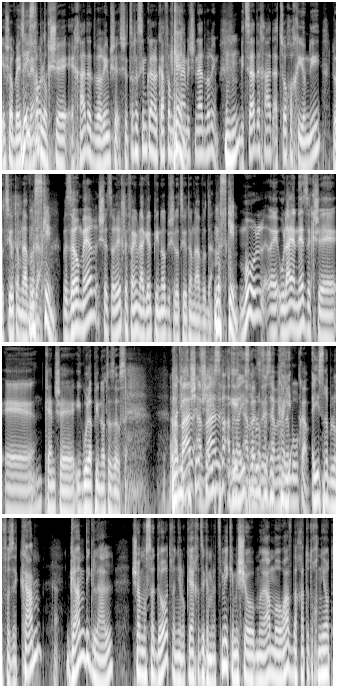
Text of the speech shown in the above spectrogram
יש הרבה זה דילמות. כשאחד הדברים ש, שצריך לשים כאן על כף המאזניים כן. את שני הדברים. מהמם. מצד אחד, הצורך החיוני להוציא אותם לעבודה. מסכים, וזה אומר שצריך לפעמים לעגל פינות בשביל להוציא אותם לעבודה. מסכים. מול אה, אולי הנזק ש... אה, כן, שעיגול הפינות הזה עושה. אבל אני אבל- חושב אבל- שהישראל- אבל אבל הישראבלוף זה- הזה אבל זה. הישראבלוף הזה קם כן. גם בגלל שהמוסדות, ואני לוקח את זה גם על עצמי, כמי שהיה מעורב באחת התוכניות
